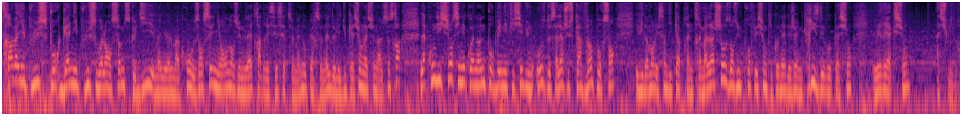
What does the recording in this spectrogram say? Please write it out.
Travailler plus pour gagner plus, voilà en somme ce que dit Emmanuel Macron aux enseignants dans une lettre adressée cette semaine au personnel de l'éducation nationale. Ce sera la condition sine qua non pour bénéficier d'une hausse de salaire jusqu'à 20%. Évidemment, les syndicats prennent très mal la chose dans une profession qui connaît déjà une crise des vocations. Les réactions à suivre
